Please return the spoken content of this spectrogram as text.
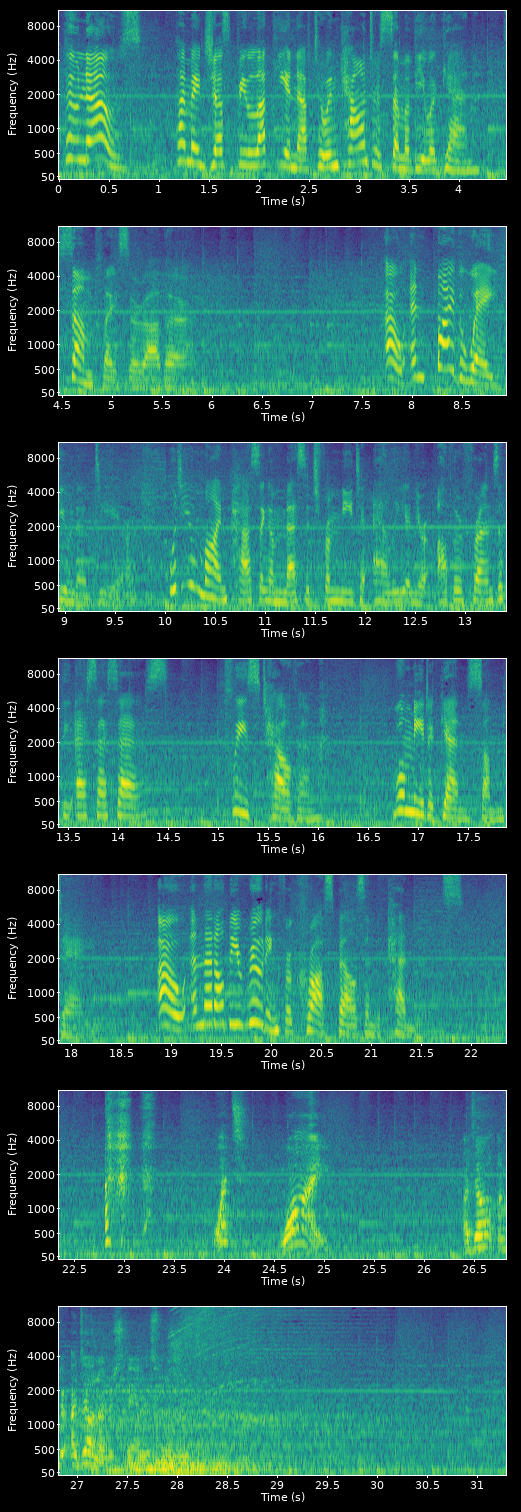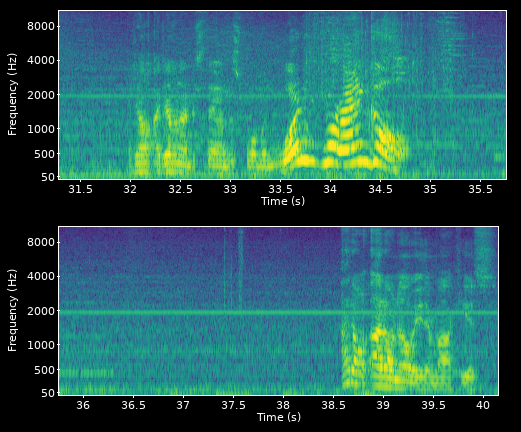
Who knows? I may just be lucky enough to encounter some of you again, someplace or other. Oh, and by the way, Juna dear, would you mind passing a message from me to Elie and your other friends at the SSS? Please tell them. We'll meet again someday. Oh, and that I'll be rooting for Crossbell's independence. What? Why? I don't under I don't understand this woman. I don't I don't understand this woman. What is your angle? I don't I don't know either, Machias.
